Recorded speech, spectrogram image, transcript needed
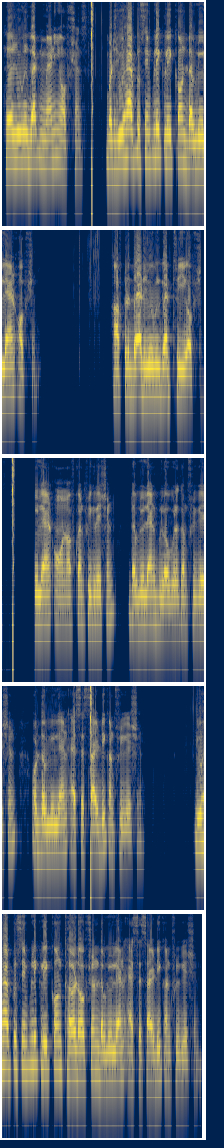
Here you will get many options, but you have to simply click on WLAN option. After that, you will get three options. WLAN on-off configuration, WLAN global configuration or WLAN SSID configuration. You have to simply click on third option WLAN SSID configuration.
